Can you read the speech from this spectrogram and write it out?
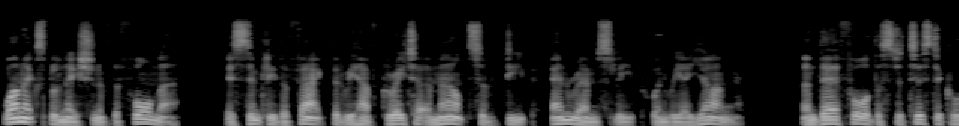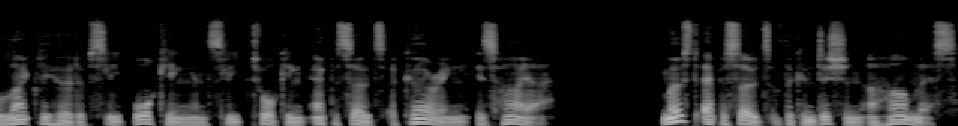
One explanation of the former is simply the fact that we have greater amounts of deep NREM sleep when we are young, and therefore the statistical likelihood of sleepwalking and sleep-talking episodes occurring is higher. Most episodes of the condition are harmless.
